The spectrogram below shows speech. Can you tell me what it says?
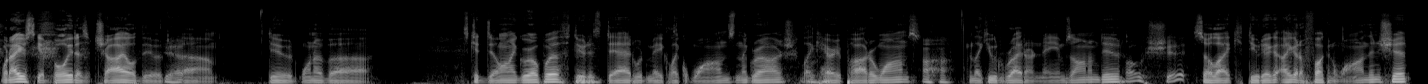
when I used to get bullied as a child, dude, Yeah. um, dude, one of uh, this kid Dylan I grew up with, dude, Mhm. his dad would make like wands in the garage, like Mhm. Harry Potter wands, Uh huh. and like he would write our names on them, dude. Oh shit. So like, dude, I got, I got a fucking wand and shit.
